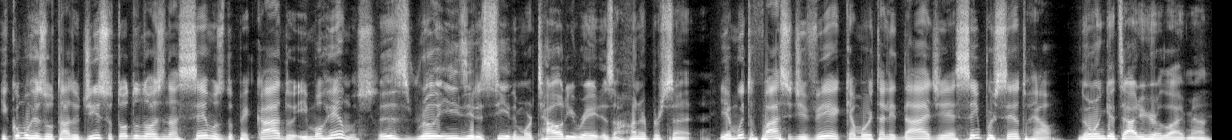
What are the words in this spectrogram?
E como resultado disso, todos nós nascemos do pecado e morremos. This is really easy to see. The mortality rate is 100%. E é muito fácil de ver que a mortalidade é 100% real. No one gets out of here alive, man.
